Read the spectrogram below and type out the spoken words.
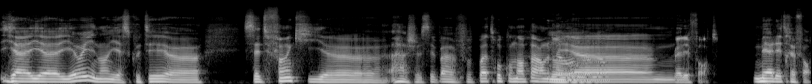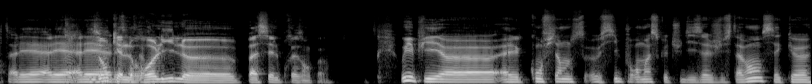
Il y a, il y a- y a- oui, non, il y a ce côté. euh, cette fin qui. euh, ah, je sais pas, faut pas trop qu'on en parle, Non, mais, non, euh, elle est forte. Mais elle est très forte. Elle est, elle est, elle est, Disons qu'elle relie le passé et le présent quoi. Oui, et puis euh, elle confirme aussi pour moi ce que tu disais juste avant, c'est que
